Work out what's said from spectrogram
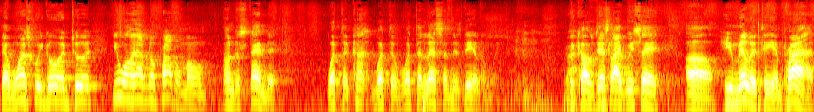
that once we go into it, you won't have no problem on understanding what the what the what the lesson is dealing with. Because just like we said, uh, humility and pride,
